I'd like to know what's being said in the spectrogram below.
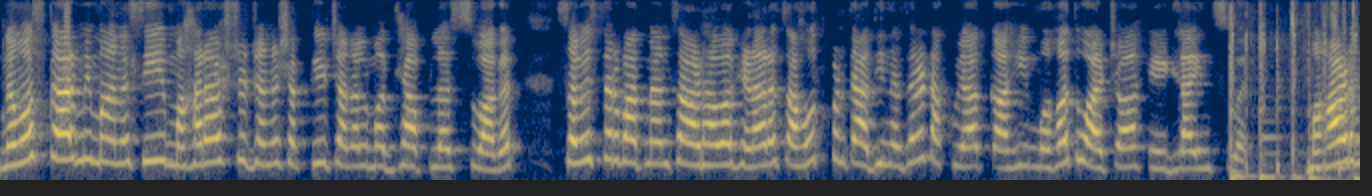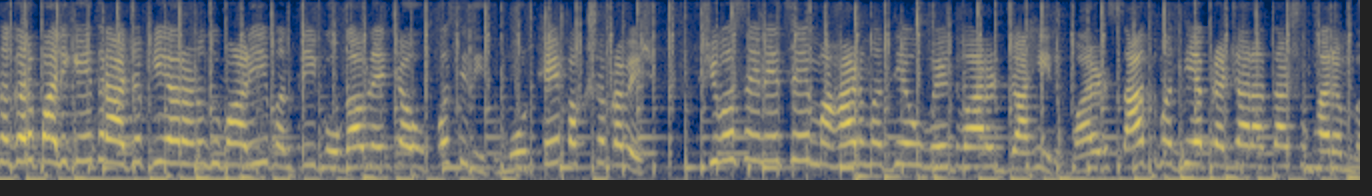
नमस्कार मी मानसी. महाराष्ट्र जनशक्ती चॅनलमध्ये आपलं स्वागत. सविस्तर बातम्यांचा आढावा घेणारच आहोत पण त्याआधी नजर टाकूयात काही महत्त्वाच्या हेडलाईन्सवर. महाड नगरपालिकेत राजकीय रणधुमाळी मंत्री गोगावलेंच्या उपस्थितीत मोठे पक्षप्रवेश. शिवसेनेचे महाडमध्ये उमेदवार जाहीर वार्ड सात मध्ये प्रचाराचा शुभारंभ.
